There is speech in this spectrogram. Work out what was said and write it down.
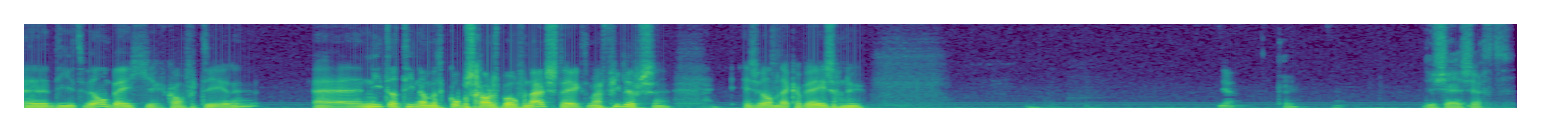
Die het wel een beetje kan verteren. Niet dat hij nou met kop en schouders bovenuit steekt. Maar Philipsen is wel lekker bezig nu. Ja. Oké. Okay. Dus jij zegt?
